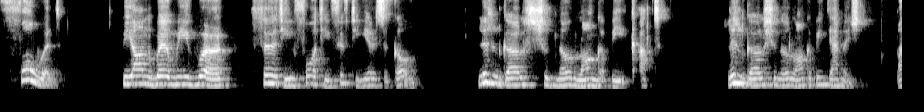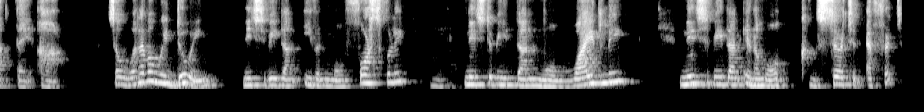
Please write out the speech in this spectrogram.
forward beyond where we were 30, 40, 50 years ago. Little girls should no longer be cut Little girls should no longer be damaged, but they are. So whatever we're doing needs to be done even more forcefully, needs to be done more widely, needs to be done in a more concerted effort,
